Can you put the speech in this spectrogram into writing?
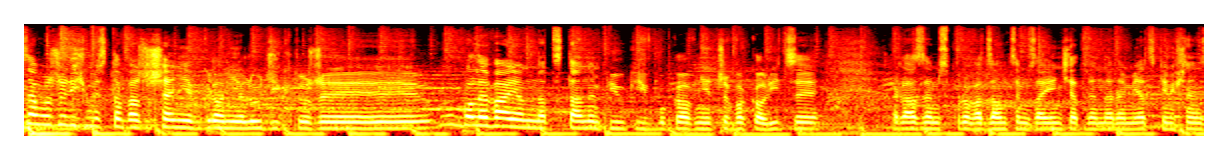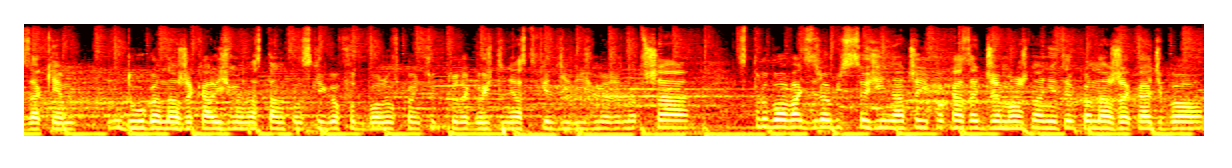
Założyliśmy stowarzyszenie w gronie ludzi, którzy ubolewają nad stanem piłki w Bukownie czy w okolicy. Razem z prowadzącym zajęcia trenerem Jackiem Ślęzakiem długo narzekaliśmy na stan polskiego futbolu. W końcu któregoś dnia stwierdziliśmy, że no trzeba spróbować zrobić coś inaczej i pokazać, że można nie tylko narzekać, bo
